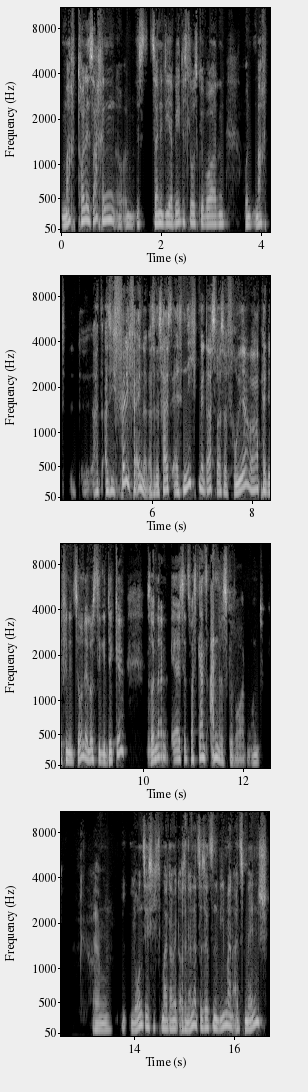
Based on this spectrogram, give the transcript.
macht tolle Sachen, ist seine Diabetes losgeworden und macht, hat also sich völlig verändert. Also das heißt, er ist nicht mehr das, was er früher war, per Definition der lustige Dicke, mhm. sondern er ist jetzt was ganz anderes geworden. Und ähm, lohnt sich, sich mal damit auseinanderzusetzen, wie man als Mensch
